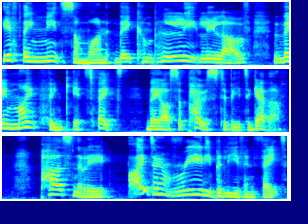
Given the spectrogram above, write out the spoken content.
If they meet someone they completely love, they might think it's fate. They are supposed to be together. Personally, I don't really believe in fate,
